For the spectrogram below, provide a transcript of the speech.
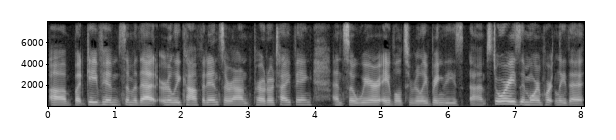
uh, but gave him some of that early confidence around prototyping. And so we're able to really bring these um, stories and more importantly, the,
